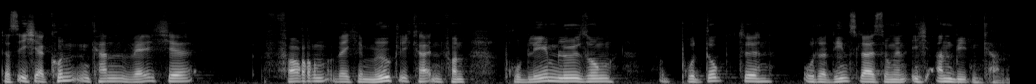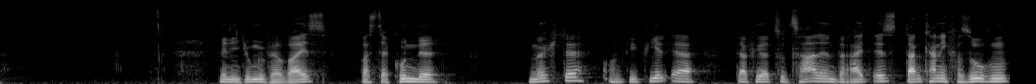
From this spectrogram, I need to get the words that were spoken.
dass ich erkunden kann, welche Form, welche Möglichkeiten von Problemlösung, Produkten oder Dienstleistungen ich anbieten kann. Wenn ich ungefähr weiß, was der Kunde möchte und wie viel er dafür zu zahlen bereit ist, dann kann ich versuchen,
